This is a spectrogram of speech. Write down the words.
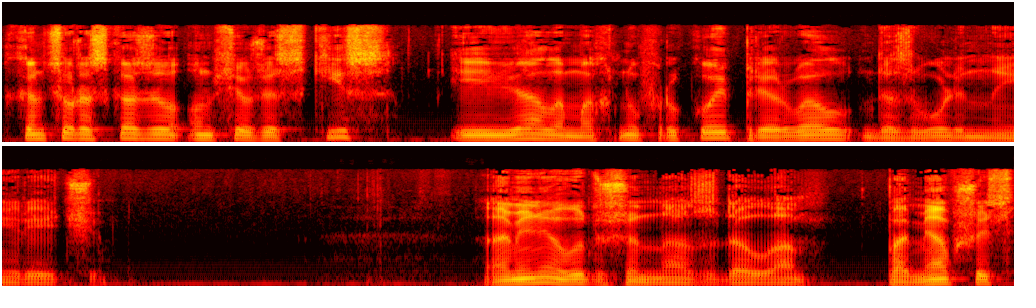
К концу рассказа он все же скис, и, вяло махнув рукой, прервал дозволенные речи. А меня вот жена сдала. Помявшись,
